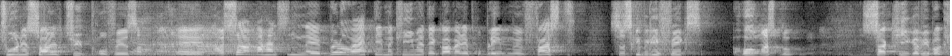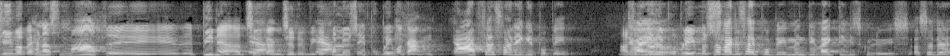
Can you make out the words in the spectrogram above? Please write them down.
Tournesol-type professor. Øh, og så var han sådan, øh, ved du hvad, det med klima, det kan godt være, det er et problem, men først, så skal vi lige fikse hungersnød. Så kigger vi på klimaet. Han har sådan meget øh, binær tilgang til det. Vi kan Ja. kun løse et problem ad gangen. ja, først var det ikke et problem. Nej, så blev det et problem, men så var det så et problem, men det var ikke det, vi skulle løse. Og så det,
